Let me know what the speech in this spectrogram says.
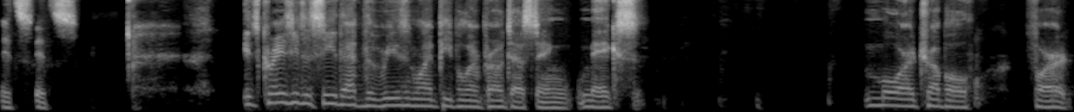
it's it's It's crazy to see that the reason why people are protesting makes more trouble for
